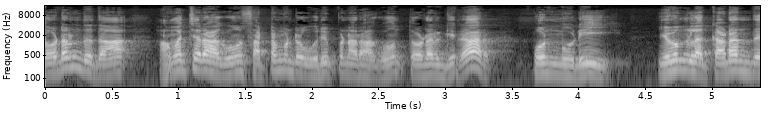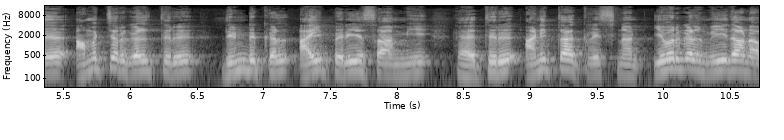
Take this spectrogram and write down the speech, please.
தொடர்ந்து தான் அமைச்சராகவும் சட்டமன்ற உறுப்பினராகவும் தொடர்கிறார் பொன்முடி. இவங்களை கடந்து அமைச்சர்கள் திரு திண்டுக்கல் ஐ. பெரியசாமி திரு அனிதா கிருஷ்ணன் இவர்கள் மீதான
